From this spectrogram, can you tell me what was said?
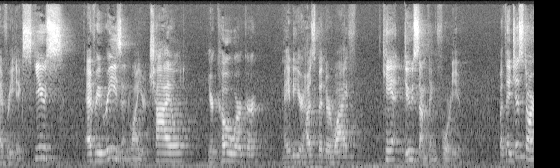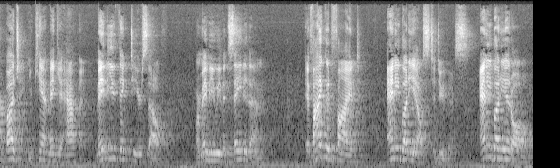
every excuse, every reason why your child, your coworker, maybe your husband or wife can't do something for you. But they just aren't budging. You can't make it happen. Maybe you think to yourself, or maybe you even say to them, if I could find anybody else to do this, anybody at all,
